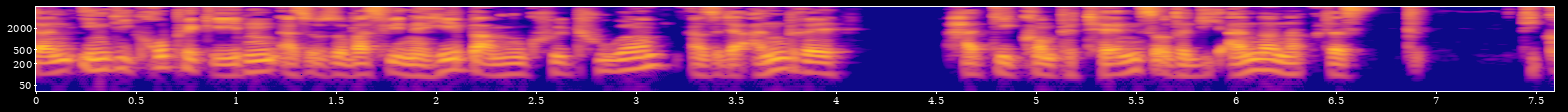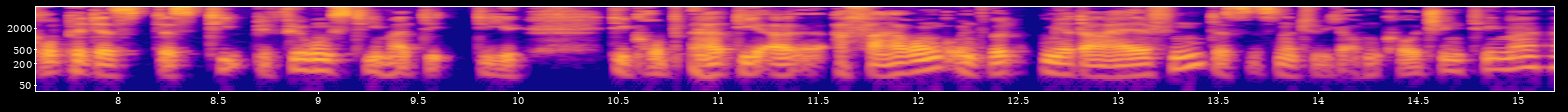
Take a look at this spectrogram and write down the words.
dann in die Gruppe geben, also sowas wie eine Hebammenkultur. Also der andere hat die Kompetenz oder die anderen, das, die Gruppe, das, das Team, Führungsteam hat die, die, die Gruppe, hat die äh, Erfahrung und wird mir da helfen. Das ist natürlich auch ein Coaching-Thema.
